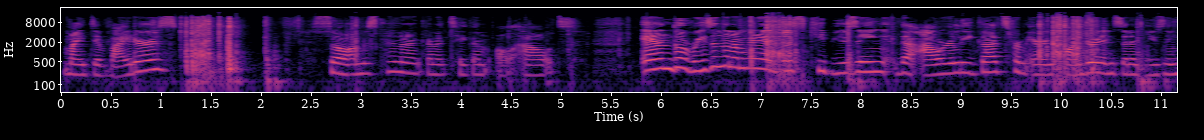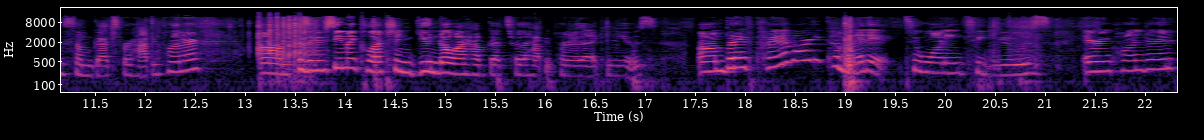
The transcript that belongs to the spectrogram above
my dividers. So I'm just kind of going to take them all out. And the reason that I'm going to just keep using the hourly guts from Erin Condren instead of using some guts for Happy Planner, because um, if you've seen my collection, you know I have guts for the Happy Planner that I can use. Um, but I've kind of already committed to wanting to use Erin Condren,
